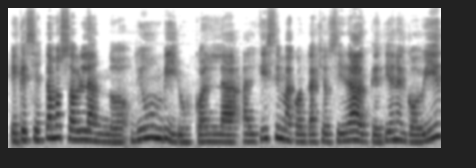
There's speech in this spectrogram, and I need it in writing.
es que si estamos hablando de un virus con la altísima contagiosidad que tiene el COVID,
